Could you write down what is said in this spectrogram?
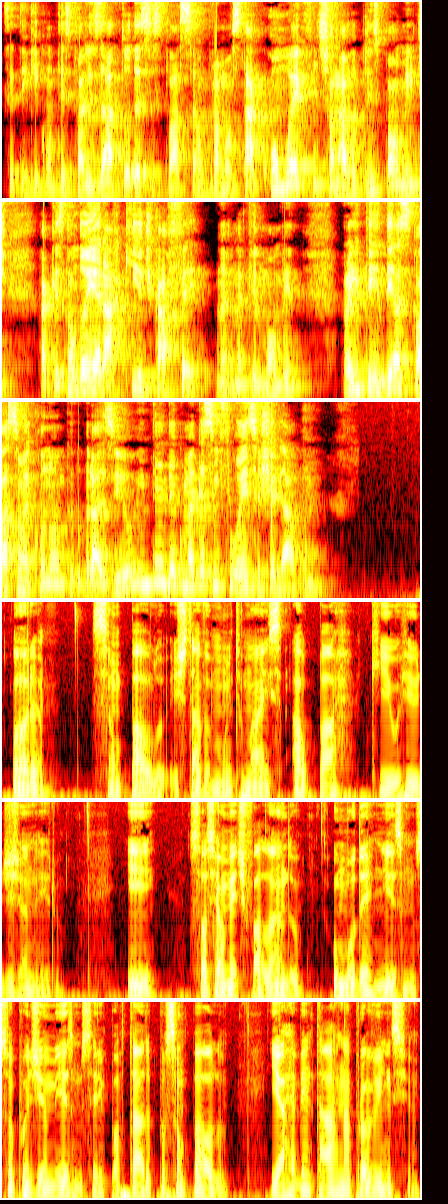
Você tem que contextualizar toda essa situação para mostrar como é que funcionava, principalmente a questão da hierarquia de café, né, naquele momento, para entender a situação econômica do Brasil e entender como é que essa influência chegava. Né? Ora, São Paulo estava muito mais ao par que o Rio de Janeiro. E, socialmente falando, o modernismo só podia mesmo ser importado por São Paulo e arrebentar na província.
